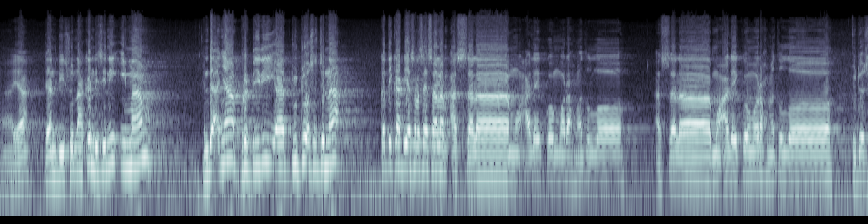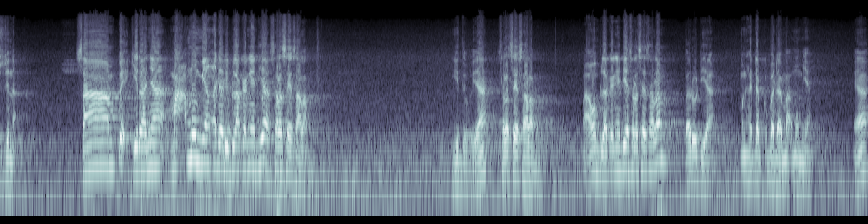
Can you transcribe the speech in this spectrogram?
Nah, ya. Dan disunahkan di sini imam hendaknya berdiri ya, duduk sejenak ketika dia selesai salam. Assalamualaikum warahmatullah. Assalamualaikum warahmatullah. Duduk sejenak sampai kiranya makmum yang ada di belakangnya dia selesai salam. Gitu ya. Selesai salam. Makmum belakangnya dia selesai salam baru dia menghadap kepada makmumnya. Ya.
